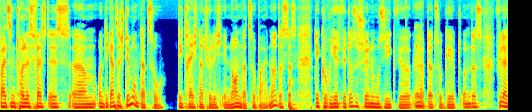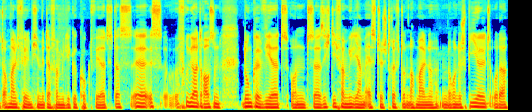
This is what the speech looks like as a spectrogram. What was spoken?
weil es ein tolles Fest ist ähm, und die ganze Stimmung dazu die trägt natürlich enorm dazu bei, ne? dass das dekoriert wird, dass es schöne Musik wird, äh, ja. dazu gibt und dass vielleicht auch mal ein Filmchen mit der Familie geguckt wird, dass äh, es früher draußen dunkel wird und äh, sich die Familie am Esstisch trifft und nochmal eine, eine Runde spielt oder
